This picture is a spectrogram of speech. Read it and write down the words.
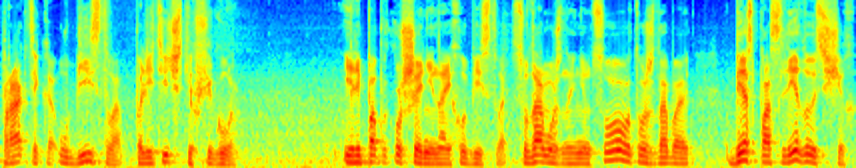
практика убийства политических фигур или по покушению на их убийство. Сюда можно и Немцова тоже добавить. Без последующих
